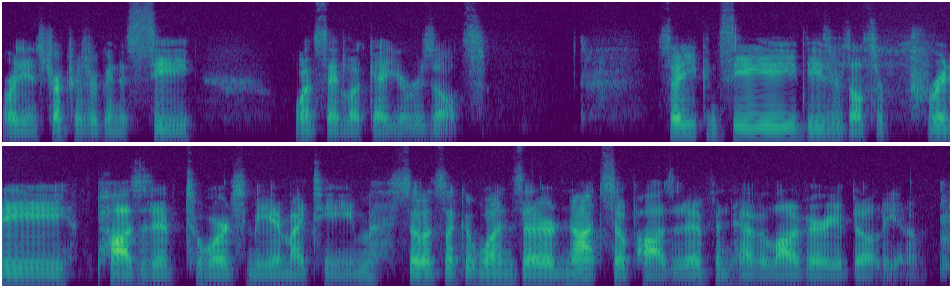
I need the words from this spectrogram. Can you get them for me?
or the instructors are going to see once they look at your results. So you can see these results are pretty positive towards me and my team. So let's look at ones that are not so positive and have a lot of variability in them.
